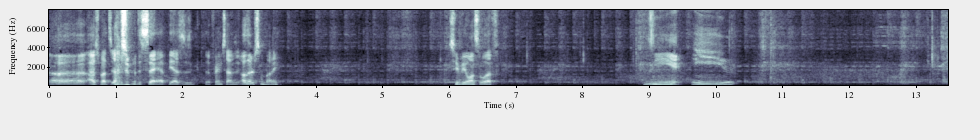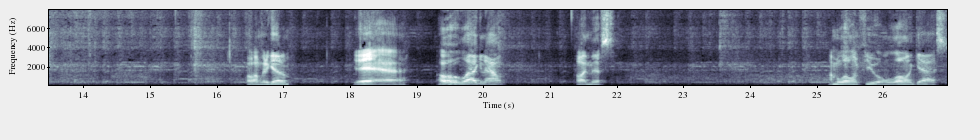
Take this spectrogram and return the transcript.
Uh, I was about to, I was about to say FPS is the frame time. Oh, there's somebody. See if he wants to lift. Oh, I'm gonna get him. Yeah. Oh, lagging out. Oh, I missed. I'm low on fuel, low on gas.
